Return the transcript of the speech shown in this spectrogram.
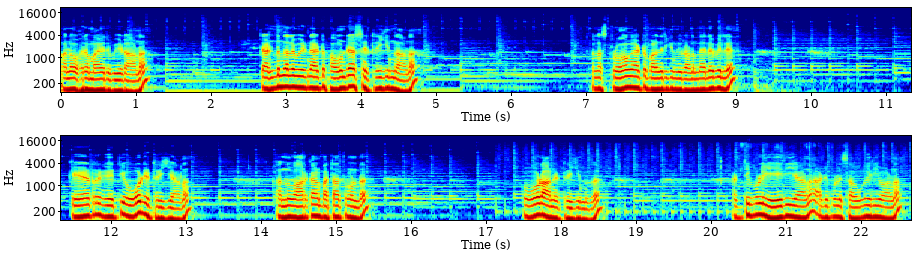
മനോഹരമായൊരു വീടാണ്. രണ്ട് നില വീടിനായിട്ട് ഫൗണ്ടേഷൻ ഇട്ടിരിക്കുന്നതാണ്. നല്ല സ്ട്രോങ് ആയിട്ട് പണിതിരിക്കുന്ന വീടാണ്. നിലവിൽ കേഡർ കയറ്റി ഓടിട്ടിരിക്കുകയാണ് അന്ന് വാർക്കാൻ പറ്റാത്തതുകൊണ്ട് ഓടാണ് ഇട്ടിരിക്കുന്നത്. അടിപൊളി ഏരിയയാണ് അടിപൊളി സൗകര്യമാണ്.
